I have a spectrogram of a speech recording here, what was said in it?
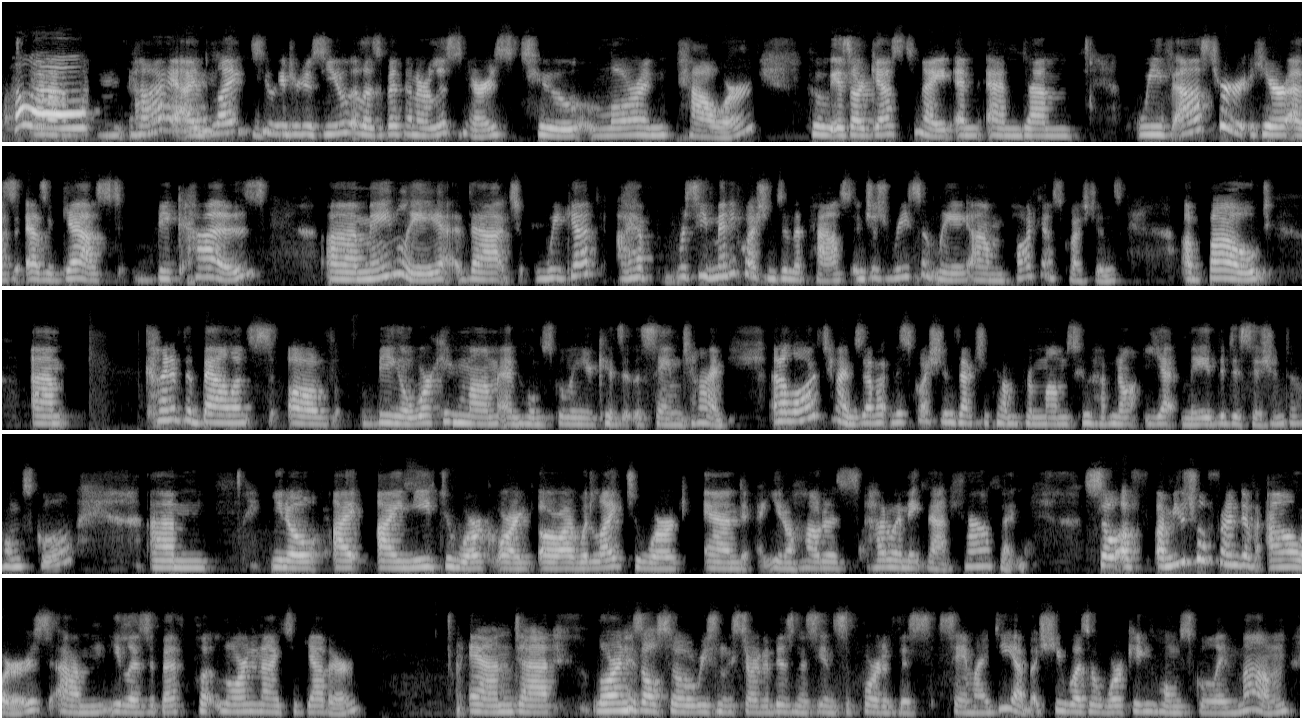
Hello. Um, hi, I'd like to introduce you, Elizabeth, and our listeners to Lauren Power, who is our guest tonight. And and um, we've asked her here as as a guest because uh, mainly that we get, I have received many questions in the past and just recently um, podcast questions about um, kind of the balance of being a working mom and homeschooling your kids at the same time. And a lot of times, this question has actually come from moms who have not yet made the decision to homeschool. Um, you know, I I need to work, or or I would like to work, and you know, how does how do I make that happen? So a, a mutual friend of ours, um, Elizabeth, put Lauren and I together and uh, Lauren has also recently started a business in support of this same idea, but she was a working homeschooling mom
